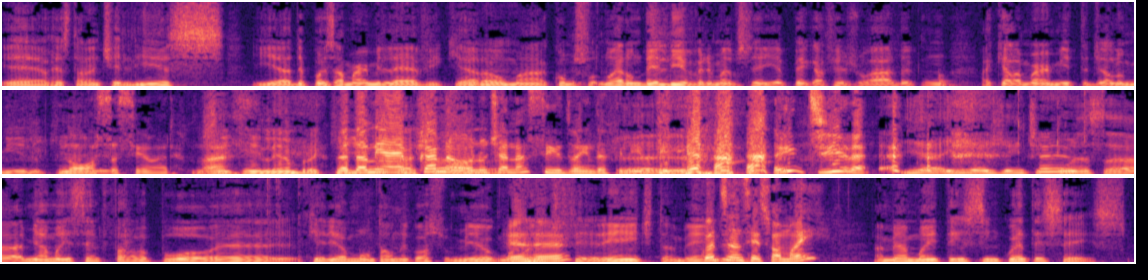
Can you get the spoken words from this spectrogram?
é, o restaurante Elis e a, depois a Marmileve, que uhum. era uma. Como se, não era um delivery, mas você ia pegar feijoada com aquela marmita de alumínio. Que, Nossa Senhora! Não sei quem lembra aqui. Não é da minha época, não, eu não tinha nascido ainda, Felipe. É. Mentira! E aí a gente com essa. Minha mãe sempre falava, pô, é, eu queria montar um negócio meu, alguma uhum. coisa diferente também. Quantos né? anos tem sua mãe? A minha mãe tem 56.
